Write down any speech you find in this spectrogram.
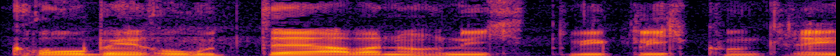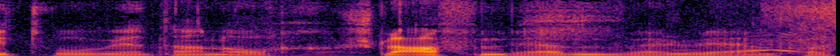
grobe Route, aber noch nicht wirklich konkret, wo wir dann auch schlafen werden, weil wir einfach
